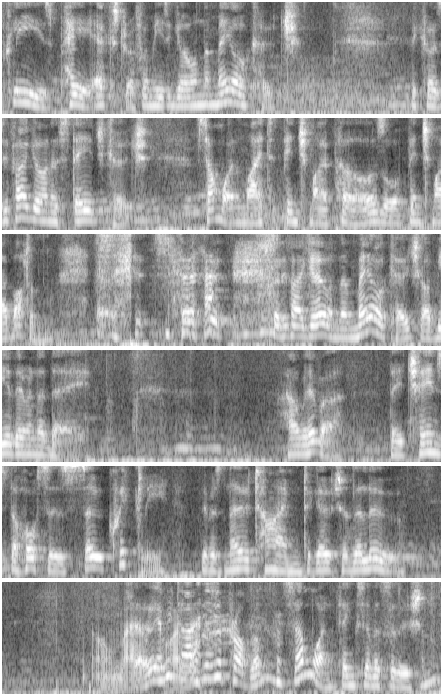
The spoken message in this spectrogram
please pay extra for me to go on the mail coach. Because if I go on a stagecoach, someone might pinch my pearls or pinch my bottom. so, but if I go on the mail coach, I'll be there in a day. However, they changed the horses so quickly there was no time to go to the loo. Oh. So every time there's a problem, someone thinks of a solution.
